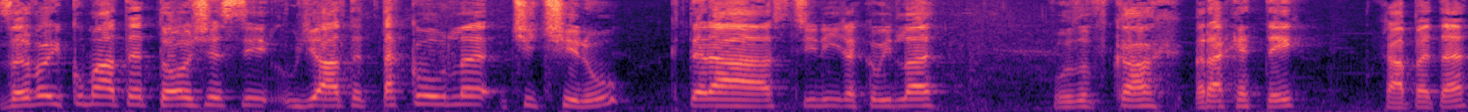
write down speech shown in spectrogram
Za dvojku máte to, že si uděláte takovouhle čičinu, která střílí takovýhle v vozovkách rakety, chápete?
